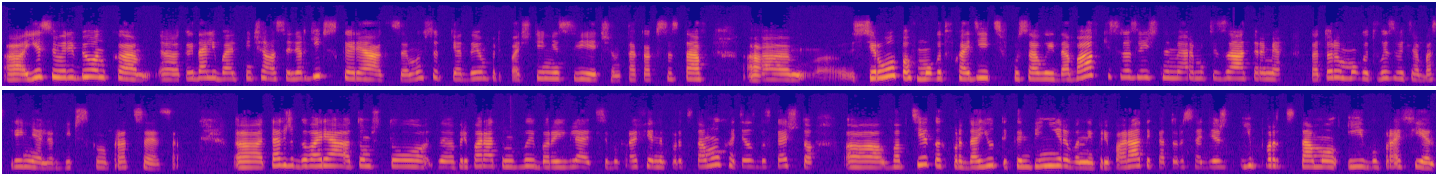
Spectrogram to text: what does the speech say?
А, если у ребенка а, когда-либо отмечалась аллергическая реакция, мы все-таки отдаем предпочтение свечам, так как в состав а, сиропов могут входить вкусовые добавки с различными ароматизаторами, которые могут вызвать обострение аллергического процесса. Также говоря о том, что э, препаратом выбора являются ибупрофен и парацетамол, хотелось бы сказать, что в аптеках продают и комбинированные препараты, которые содержат содержит и парацетамол, и ибупрофен.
